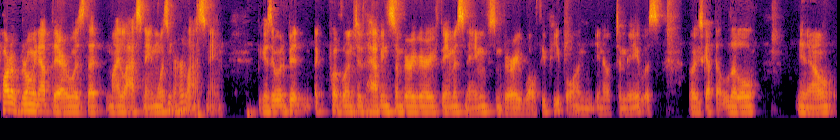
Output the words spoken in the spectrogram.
part of growing up there was that my last name wasn't her last name because it would have been equivalent to having some very, very famous name, some very wealthy people. And, you know, to me, it was always got that little, you know,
